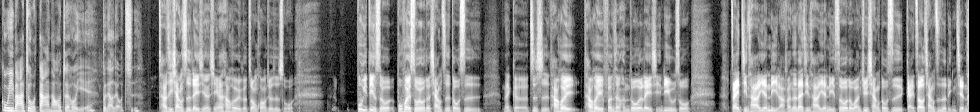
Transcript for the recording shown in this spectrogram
故意把它做大，然后最后也不了了之。查缉枪支类型的刑案，它会有一个状况，就是说。不一定所不会所有的枪支都是那个制式，它会它会分成很多的类型。例如说，在警察眼里啦，反正在警察眼里，所有的玩具枪都是改造枪支的零件。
